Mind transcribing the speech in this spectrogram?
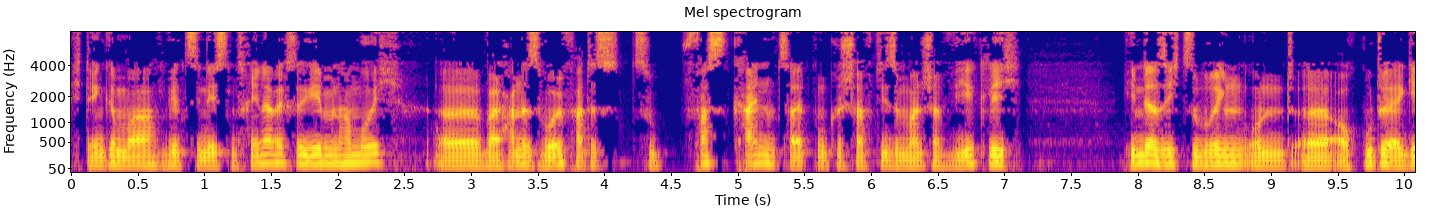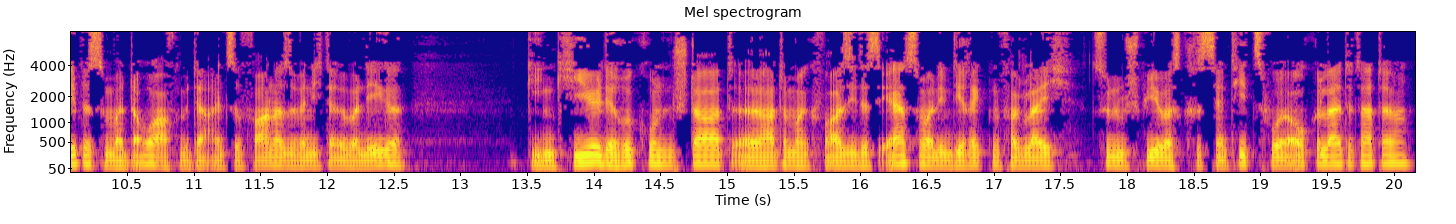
Ich denke mal, wird es den nächsten Trainerwechsel geben in Hamburg, äh, weil Hannes Wolf hat es zu fast keinem Zeitpunkt geschafft, diese Mannschaft wirklich hinter sich zu bringen und äh, auch gute Ergebnisse mal dauerhaft mit der einzufahren. Also wenn ich da überlege, gegen Kiel, der Rückrundenstart, äh, hatte man quasi das erste Mal den direkten Vergleich zu einem Spiel, was Christian Tietz vorher auch geleitet hatte.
